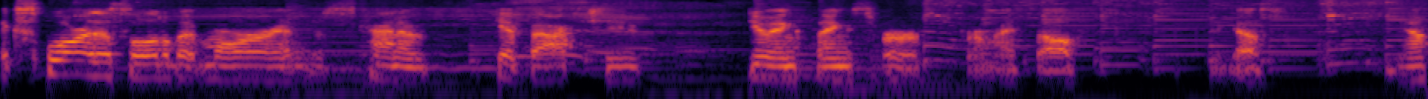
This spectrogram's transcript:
explore this a little bit more and just kind of get back to doing things for, for myself, I guess. Yeah.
